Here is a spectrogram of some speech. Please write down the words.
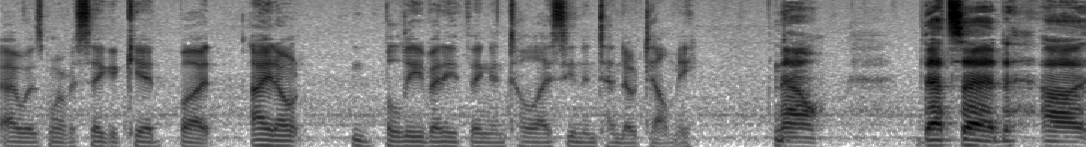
I was more of a Sega kid, but I don't believe anything until I see Nintendo tell me. Now, that said, uh,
